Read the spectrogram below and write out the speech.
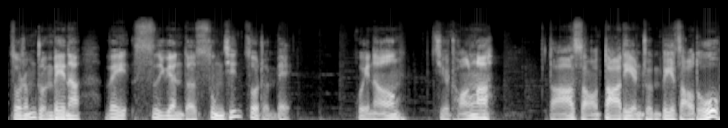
做什么准备呢？为寺院的诵经做准备。慧能起床了，打扫大殿，准备早读。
